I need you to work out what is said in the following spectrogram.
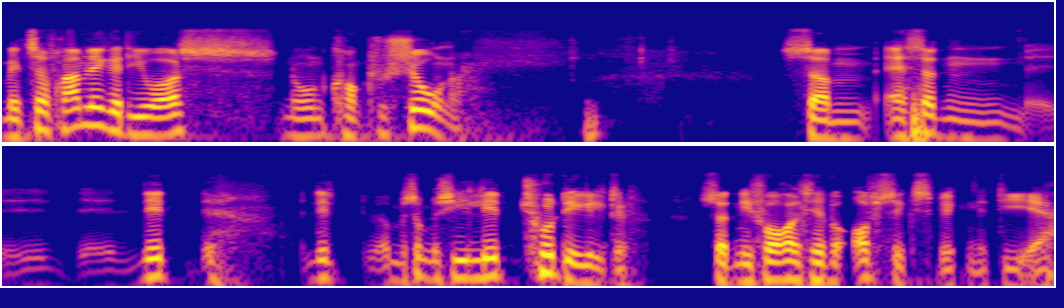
Men så fremlægger de jo også nogle konklusioner, som er sådan øh, lidt, lidt, om man så må sige, lidt todelte, sådan i forhold til, hvor opsigtsvækkende de er.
